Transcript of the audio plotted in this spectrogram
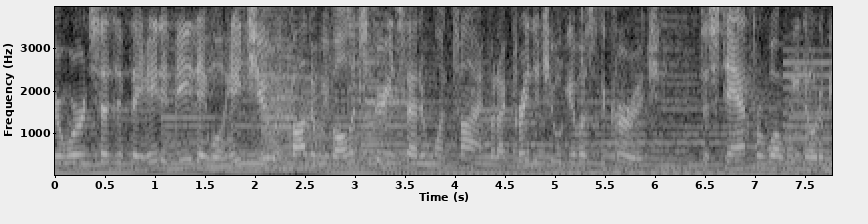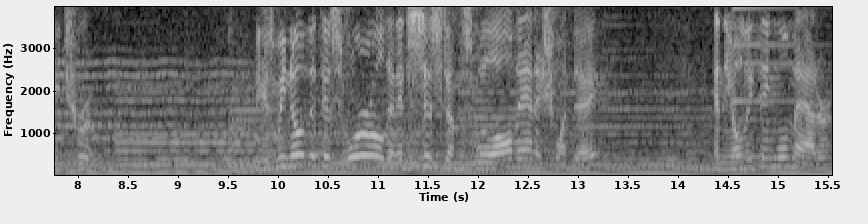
Your word says, if they hated me, they will hate you. And Father, we've all experienced that at one time, but I pray that you will give us the courage to stand for what we know to be true. Because we know that this world and its systems will all vanish one day, and the only thing will matter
